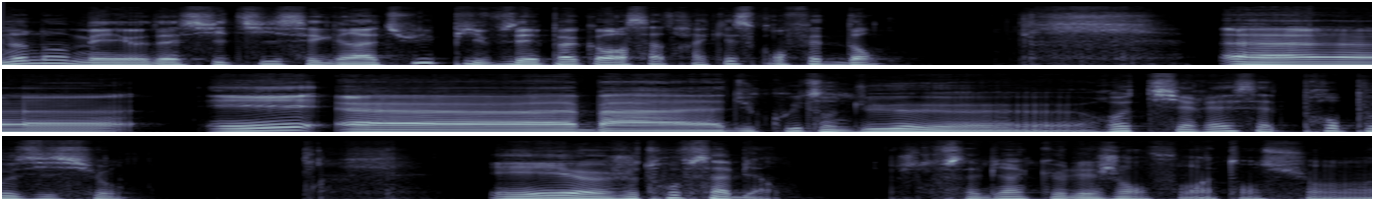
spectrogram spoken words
non, non, mais Audacity c'est gratuit, puis vous n'avez pas commencé à traquer ce qu'on fait dedans. Euh, et euh, bah, du coup, ils ont dû euh, retirer cette proposition. Et je trouve ça bien. Je trouve ça bien que les gens font attention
